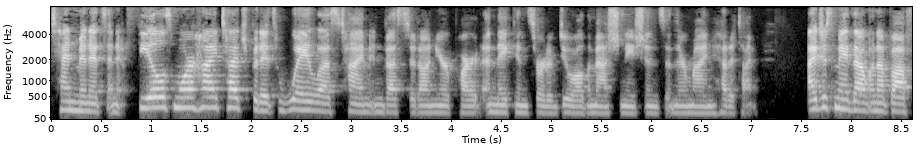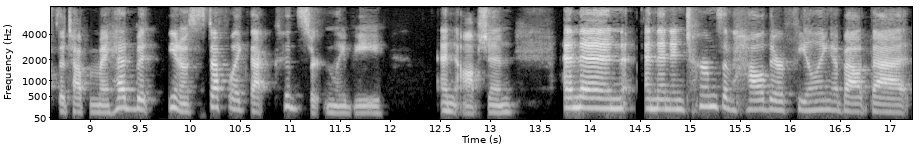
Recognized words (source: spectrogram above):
10 minutes and it feels more high touch, but it's way less time invested on your part and they can sort of do all the machinations in their mind ahead of time. I just made that one up off the top of my head, but you know, stuff like that could certainly be an option. And then and then in terms of how they're feeling about that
